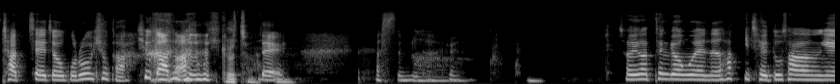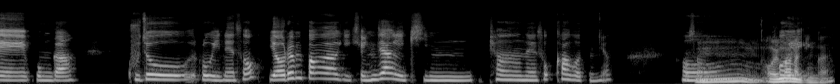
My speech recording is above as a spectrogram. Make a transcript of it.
자체적으로 휴가. 휴가다. 그렇죠. 네. 음. 맞습니다. 아, 그래서. 저희 같은 경우에는 학기 제도상의 뭔가 구조로 인해서 여름 방학이 굉장히 긴 편에 속하거든요. 어. 음, 얼마나 거의- 긴가요?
